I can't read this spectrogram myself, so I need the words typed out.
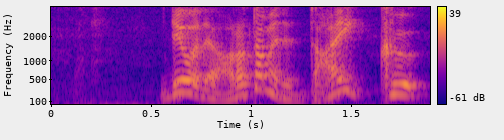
ではでは改めて大工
